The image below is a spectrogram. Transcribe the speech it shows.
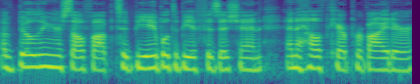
of building yourself up to be able to be a physician and a healthcare provider.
